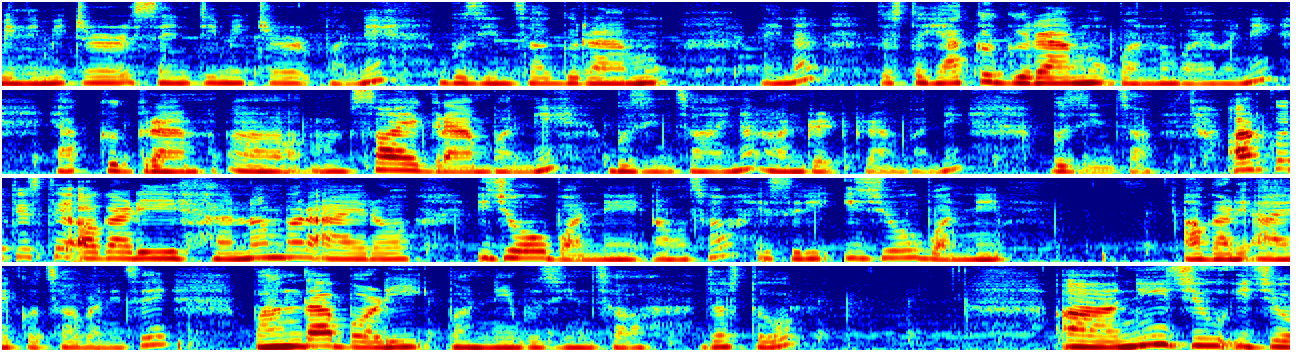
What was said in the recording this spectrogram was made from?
मिलिमिटर सेन्टिमिटर भन्ने बुझिन्छ ग्रामु होइन? जस्तो ह्याक ग्राम भन्नुभयो भने ह्याक ग्राम सय ग्राम भन्ने बुझिन्छ होइन? हन्ड्रेड ग्राम भन्ने बुझिन्छ। अर्को त्यस्तै अगाडि नम्बर आएर इजो भन्ने आउँछ। यसरी इजो भन्ने अगाडि आएको छ भने चाहिँ भन्दा बढी भन्ने बुझिन्छ। जस्तो निज्यू इजो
